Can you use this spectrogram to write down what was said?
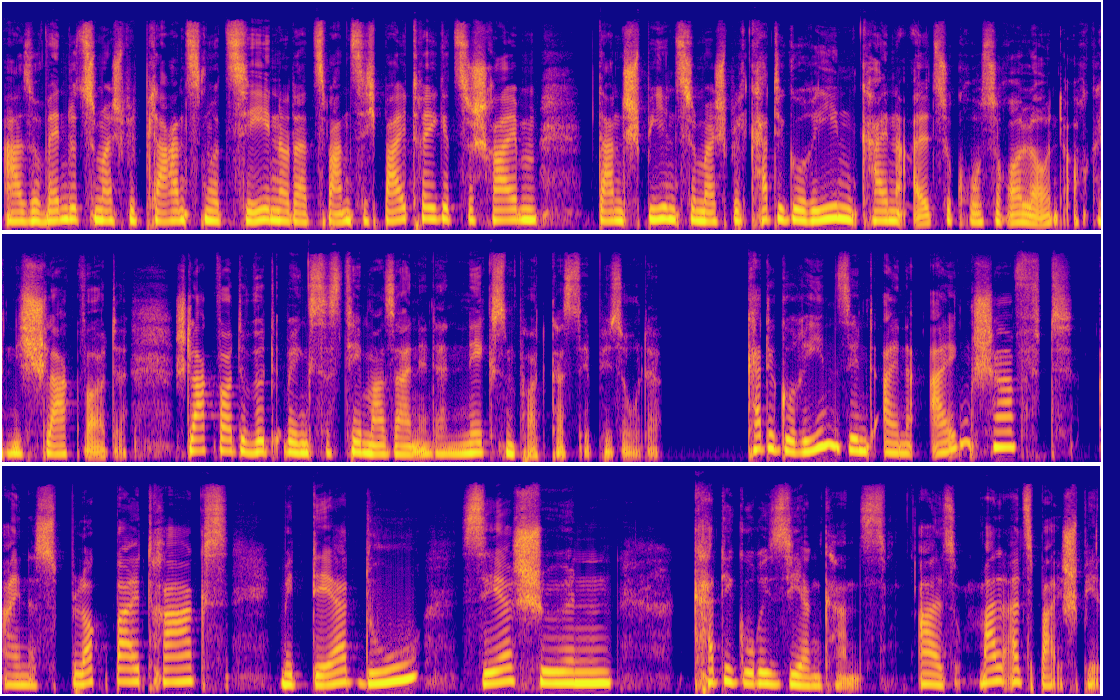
Also wenn du zum Beispiel planst, nur 10 oder 20 Beiträge zu schreiben, dann spielen zum Beispiel Kategorien keine allzu große Rolle und auch nicht Schlagworte. Schlagworte wird übrigens das Thema sein in der nächsten Podcast-Episode. Kategorien sind eine Eigenschaft eines Blogbeitrags, mit der du sehr schön kategorisieren kannst. Also, mal als Beispiel.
